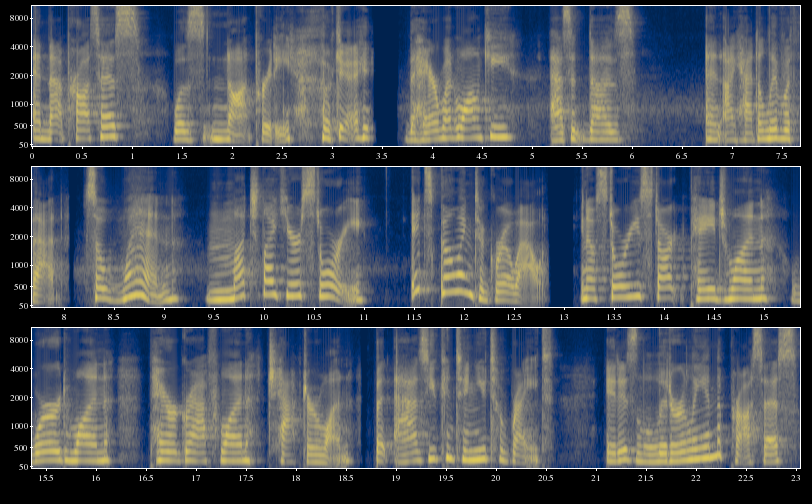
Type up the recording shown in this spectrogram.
and that process was not pretty okay the hair went wonky as it does and I had to live with that so when much like your story it's going to grow out. You know, stories start page one, word one, paragraph one, chapter one. But as you continue to write, it is literally in the process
